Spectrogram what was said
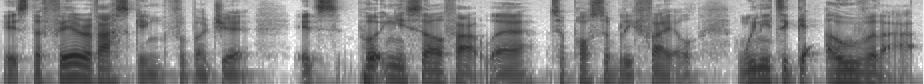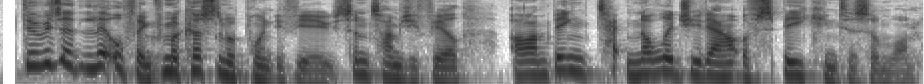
it's the fear of asking for budget. It's putting yourself out there to possibly fail. We need to get over that. There is a little thing from a customer point of view. Sometimes you feel, oh, I'm being technologied out of speaking to someone.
